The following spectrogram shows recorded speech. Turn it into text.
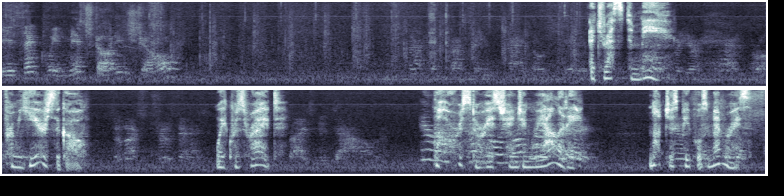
Do you think we missed Dottie's show? Addressed to me from years ago. Wake was right. The horror story is changing reality, not just people's memories.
